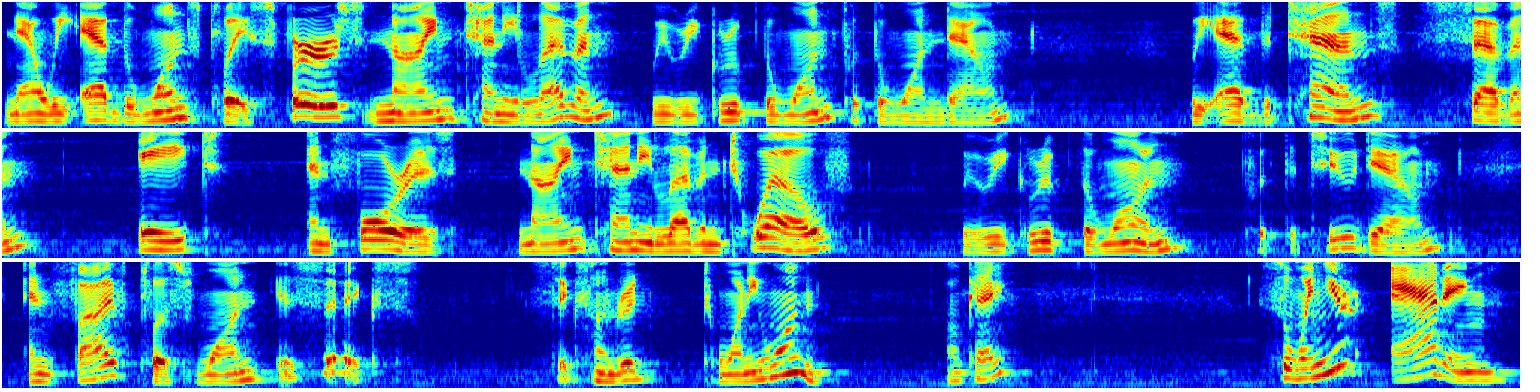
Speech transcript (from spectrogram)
Now we add the ones place first, 9, 10, 11. We regroup the 1, put the 1 down. We add the tens, 7, 8, and 4 is 9, 10, 11, 12. We regroup the 1, put the 2 down, and 5 plus 1 is 6. 621. Okay? So when you're adding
